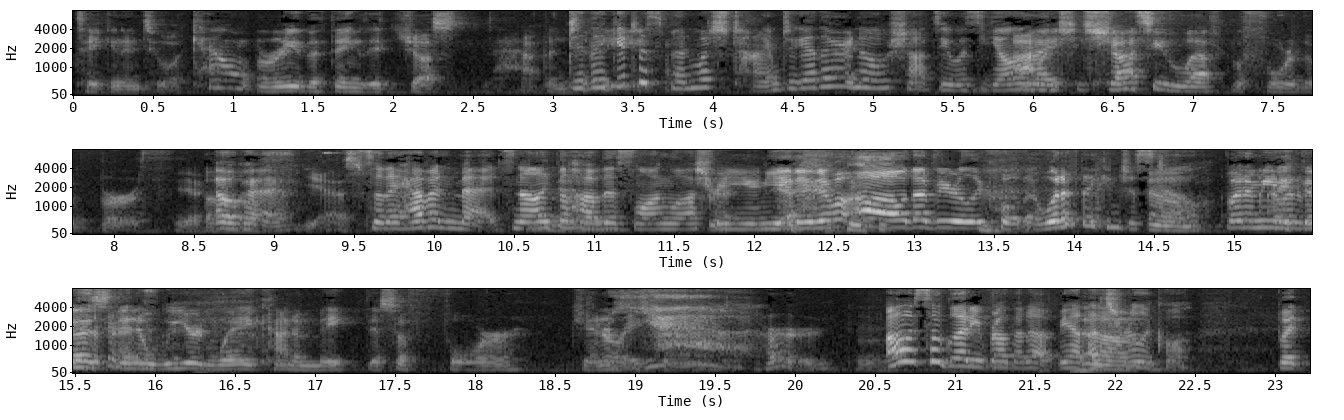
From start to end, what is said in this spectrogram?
taken into account or any of the things it just happened. Did to they be. get to spend much time together? I know Schottzie was young I, when she came. Left before the birth. Yeah. of- Okay. Yes. So they haven't met. It's not like they'll have this long lost Right. reunion. Yeah. And oh, that'd be really cool. Though. What if they can just tell? Um, but I mean, I it does in a weird way kind of make this a four generation Yeah. herd. Oh, I'm so glad you brought that up. Yeah, that's Um, really cool. But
